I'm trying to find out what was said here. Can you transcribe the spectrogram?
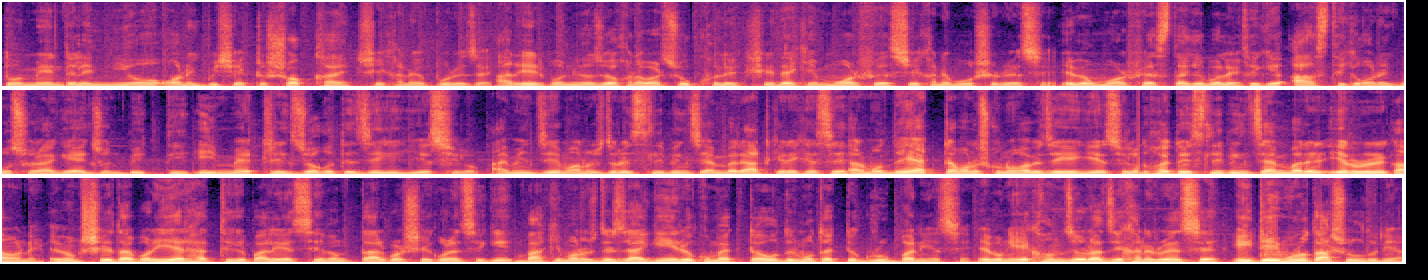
তো মেন্টালি নিয়েও অনেক বেশি একটা শখ খায়, সেখানে পড়ে যায়। আর এরপর নিও যখন আবার চোখ খোলে, সে দেখে মরফিয়াস সেখানে বসে রয়েছে এবং মরফিয়াস তাকে বলে থেকে আজ থেকে অনেক বছর আগে একজন ব্যক্তি এই ম্যাট্রিক্স জগতে জেগে গিয়েছিল। আই মিন যে মানুষদের ওই স্লিপিং চেম্বারে আটকে রেখেছে, তার মধ্যে একটা মানুষ কোনোভাবে জেগে গিয়েছিল। হয়তো স্লিপিং চেম্বারের এররের কারণে। এবং সে তারপর ইয়ের হাত থেকে পালিয়েছে এবং তারপর সে করেছে কি, বাকি মানুষদের জায়গায় এরকম একটা ওদের মতো একটা গ্রুপ বানিয়েছে। এবং এখন যে ওরা যেখানে রয়েছে, এইটাই মূলত আসল দুনিয়া।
